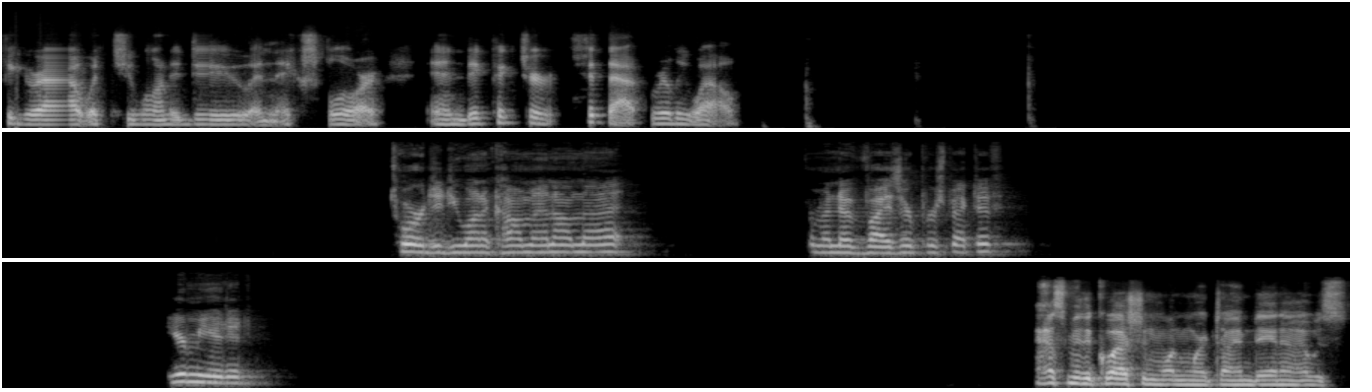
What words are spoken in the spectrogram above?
figure out what you want to do and explore and big picture fit that really well Thor, did you want to comment on that from an advisor perspective? You're muted. Ask me the question one more time, Dana. I was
